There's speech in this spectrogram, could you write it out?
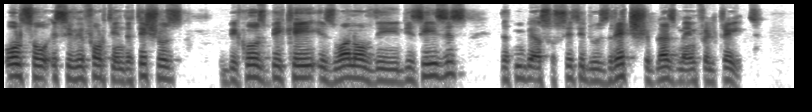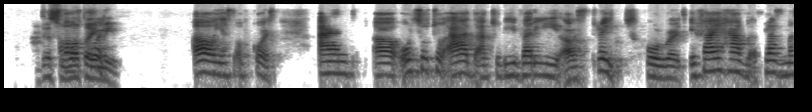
also SV40 in the tissues because BK is one of the diseases that may be associated with rich plasma infiltrate. This is Of what I mean. Oh, yes, of course. And uh, also to add and to be very uh, straightforward, if I have a plasma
